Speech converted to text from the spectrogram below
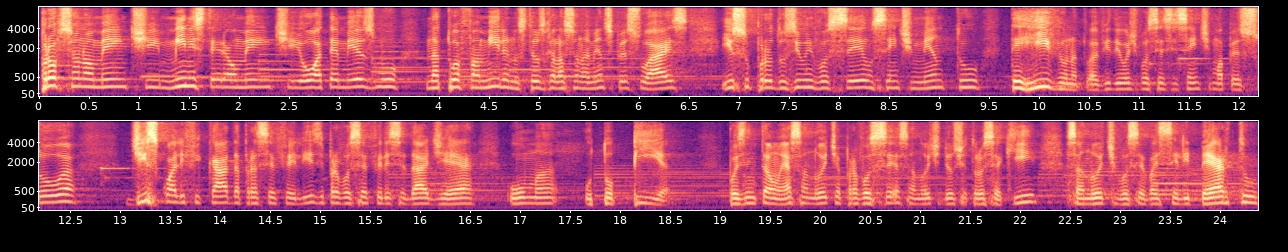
profissionalmente, ministerialmente, ou até mesmo na tua família, nos teus relacionamentos pessoais. Isso produziu em você um sentimento terrível na tua vida, e hoje você se sente uma pessoa desqualificada para ser feliz, e para você a felicidade é uma utopia. Pois então, essa noite é para você, essa noite Deus te trouxe aqui, essa noite você vai ser liberto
